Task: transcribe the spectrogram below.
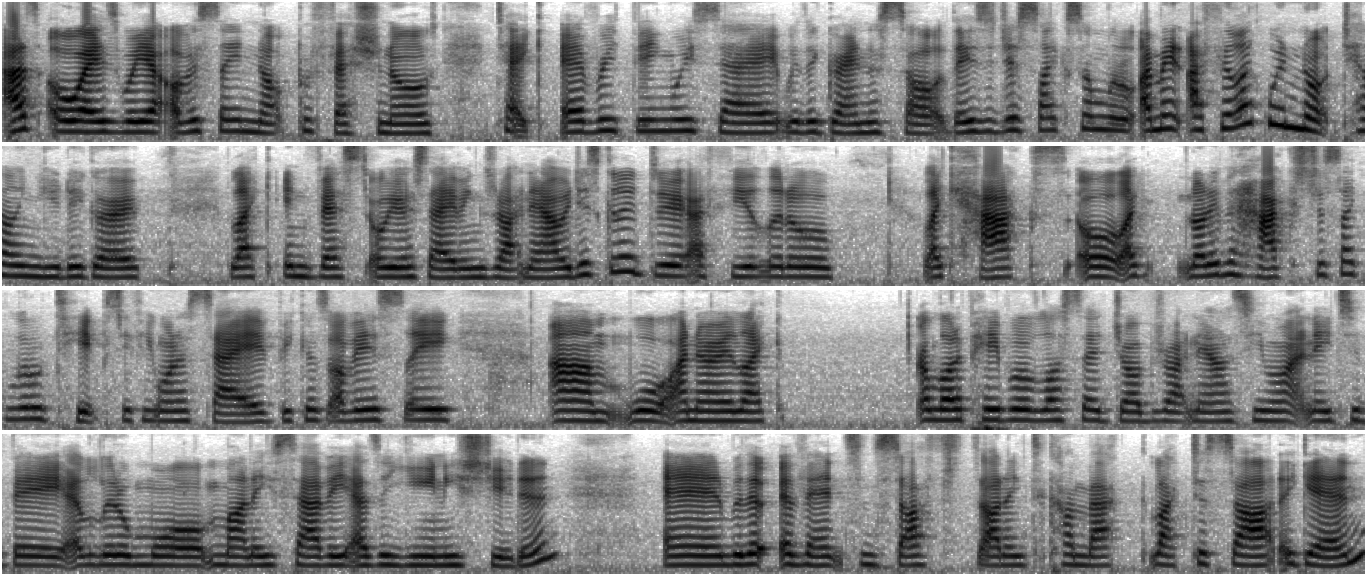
As always, we are obviously not professionals. Take everything we say with a grain of salt. These are just like some little. I mean, I feel like we're not telling you to go like invest all your savings right now. We're just gonna do a few little like hacks or like not even hacks, just like little tips if you want to save because obviously, um, well, I know like a lot of people have lost their jobs right now, so you might need to be a little more money savvy as a uni student. And with events and stuff starting to come back, like to start again,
